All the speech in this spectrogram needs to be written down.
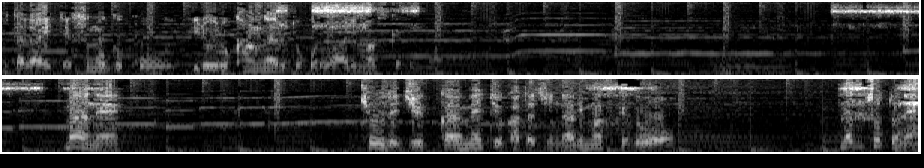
いただいて、すごくこういろいろ考えるところはありますけども、うん、まあね、今日で10回目っていう形になりますけど、まずちょっとね、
